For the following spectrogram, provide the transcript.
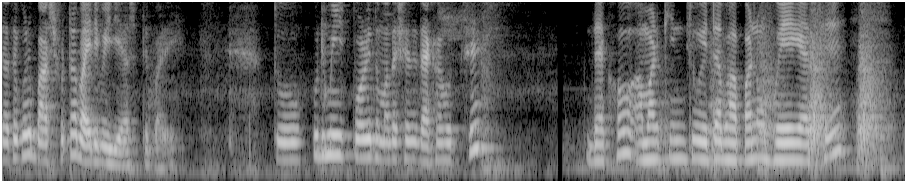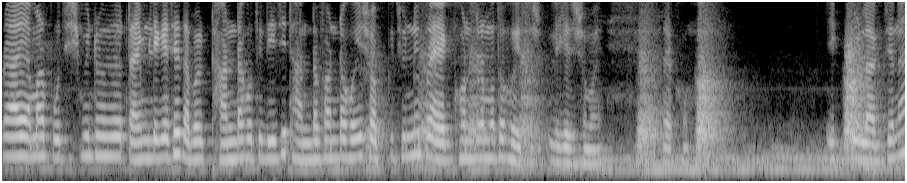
যাতে করে বাষ্পটা বাইরে বেরিয়ে আসতে পারে। তো কুড়ি মিনিট পরে তোমাদের সাথে দেখা হচ্ছে। দেখো, আমার কিন্তু এটা ভাপানো হয়ে গেছে। প্রায় আমার পঁচিশ মিনিট মতো টাইম লেগেছে, তারপর ঠান্ডা হতে দিয়েছি। ঠান্ডা ফান্ডা হয়ে সব কিছু নিয়ে প্রায় এক ঘণ্টার মতো হয়েছে, লেগেছে সময়। দেখো, একটু লাগছে না।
